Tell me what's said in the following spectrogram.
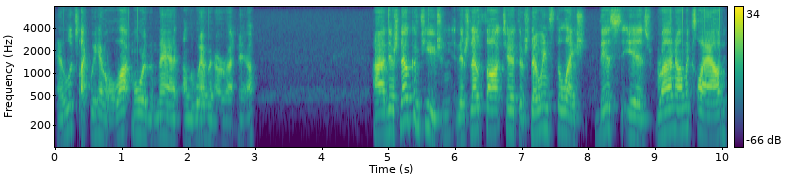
and it looks like we have a lot more than that on the webinar right now. Uh, there's no confusion. There's no thought to it. There's no installation. This is run on the cloud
